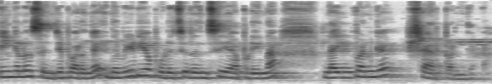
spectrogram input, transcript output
நீங்களும் செஞ்சு பாருங்கள் இந்த வீடியோ பிடிச்சிருந்துச்சி அப்படின்னா லைக் பண்ணுங்கள் ஷேர் பண்ணுங்கள்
